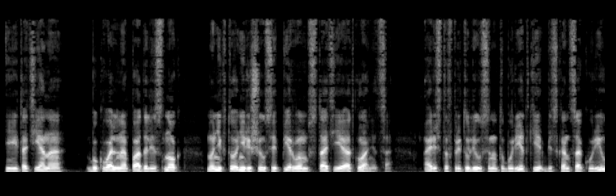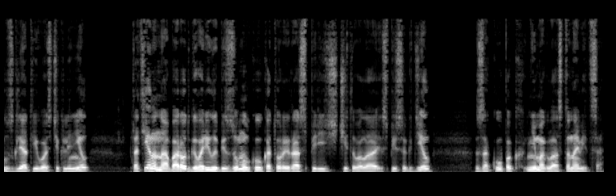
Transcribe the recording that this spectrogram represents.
и Татьяна буквально падали с ног, но никто не решился первым встать и откланяться. Аристов притулился на табуретке, без конца курил, взгляд его остекленел — Татьяна, наоборот, говорила безумолку, который раз перечитывала список дел, закупок, не могла остановиться.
